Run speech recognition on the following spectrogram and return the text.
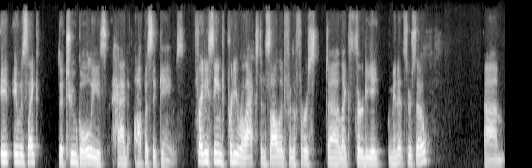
it, it was like the two goalies had opposite games. Freddie seemed pretty relaxed and solid for the first uh, like 38 minutes or so. Um,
